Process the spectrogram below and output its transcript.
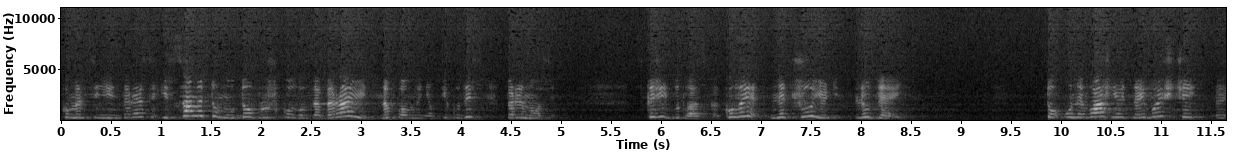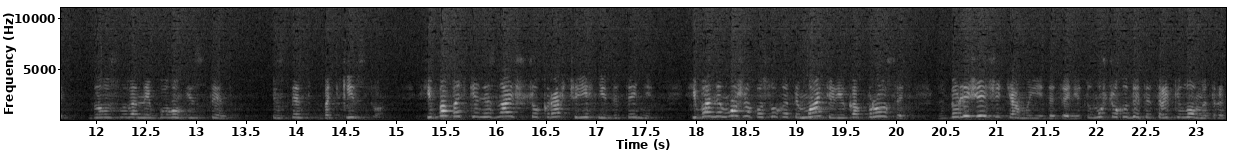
комерційні інтереси, і саме тому добру школу забирають наповненням і кудись переносять. Скажіть, будь ласка, коли не чують людей, то уневажнюють найвищий е, благословений Богом інстинкт, інстинкт батьківства. Хіба батьки не знають, що краще їхній дитині? Хіба не можна послухати матір, яка просить, збережіть життя моїй дитині, тому що ходити три кілометри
